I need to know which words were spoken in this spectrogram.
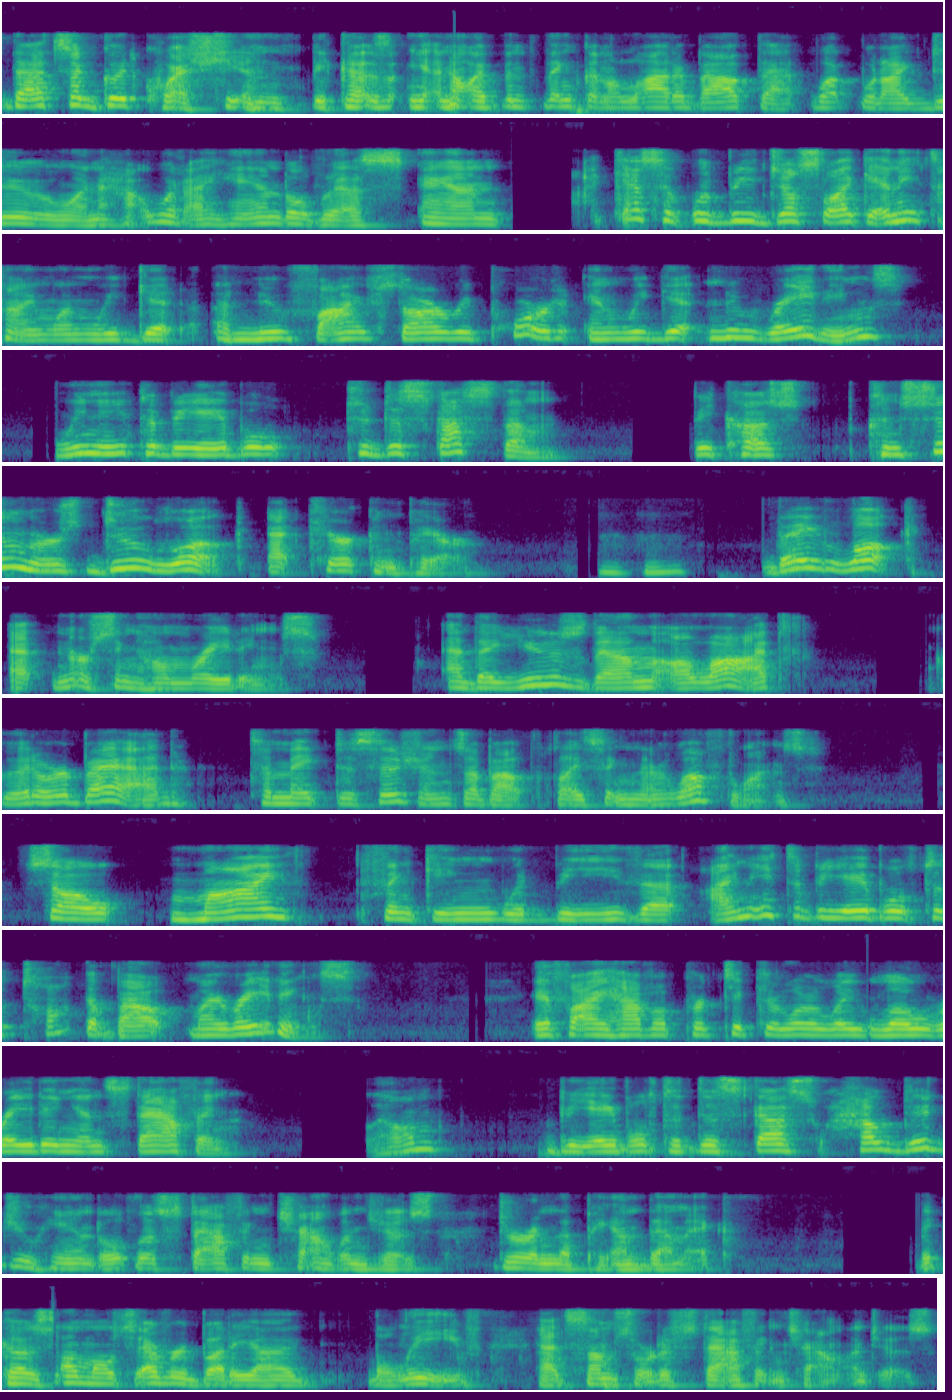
That's a good question because you know I've been thinking a lot about that. What would I do and how would I handle this? And I guess it would be just like any time when we get a new five-star report and we get new ratings, we need to be able to discuss them because consumers do look at Care Compare. Mm-hmm. They look at nursing home ratings and they use them a lot, good or bad, to make decisions about placing their loved ones. So, my thinking would be that I need to be able to talk about my ratings. If I have a particularly low rating in staffing, well, be able to discuss how did you handle the staffing challenges during the pandemic? Because almost everybody, I believe, had some sort of staffing challenges.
